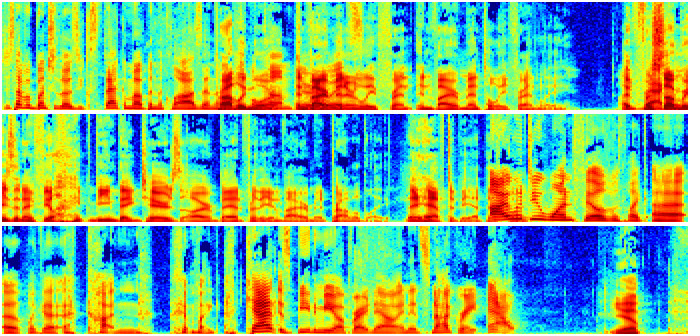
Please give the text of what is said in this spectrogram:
Just have a bunch of those. You can stack them up in the closet, and Probably more through, environmentally friend, environmentally friendly. I, for some reason, I feel like beanbag chairs are bad for the environment. Probably they have to be at this I point. would do one filled with like a, a like a, a cotton. My cat is beating me up right now, and it's not great. Ow! Yep.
